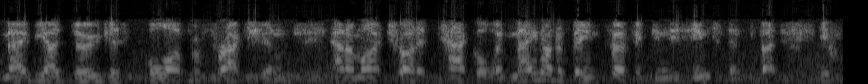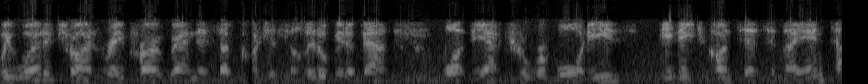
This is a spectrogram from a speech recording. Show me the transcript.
maybe I do just pull off a fraction and I might try to tackle. It may not have been perfect in this instance, but if we were to try and reprogram their subconscious a little bit about what the actual reward is in each contest that they enter,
